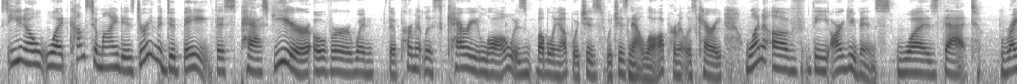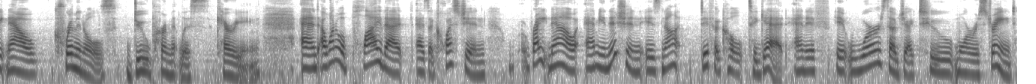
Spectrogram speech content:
So, you know, what comes to mind is during the debate this past year over when the permitless carry law was bubbling up, which is which is now law, permitless carry. One of the arguments was that right now criminals do permitless carrying. And I want to apply that as a question. Right now, ammunition is not difficult to get. And if it were subject to more restraint,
